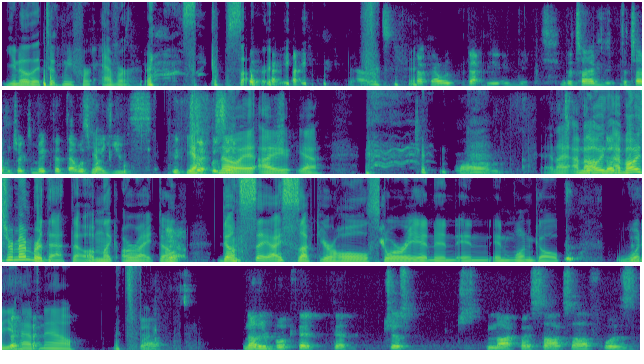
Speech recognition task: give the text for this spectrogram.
you know, that took me forever. I was like, I'm sorry. Yeah, that, that was that, the time the time it took to make that. That was my youth. Yeah, was no. I, I yeah, Um, and I, I've No- always I've always remembered that though. I'm like, all right, don't Yeah. don't say I sucked your whole story in in in, in one gulp. What do you have now? That's funny. Yeah. Another book that that just, just knocked my socks off was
